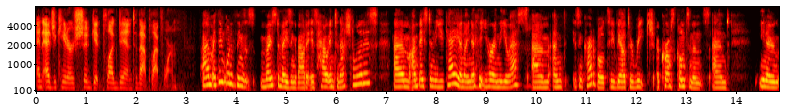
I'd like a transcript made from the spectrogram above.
an educator should get plugged into that platform? Um, I think one of the things that's most amazing about it is how international it is. Um, I'm based in the UK and I know that you're in the US, um, and it's incredible to be able to reach across continents and, you know,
